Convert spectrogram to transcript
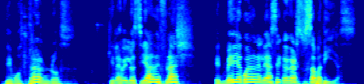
de mostrarnos que la velocidad de Flash en media cuadra le hace cagar sus zapatillas.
